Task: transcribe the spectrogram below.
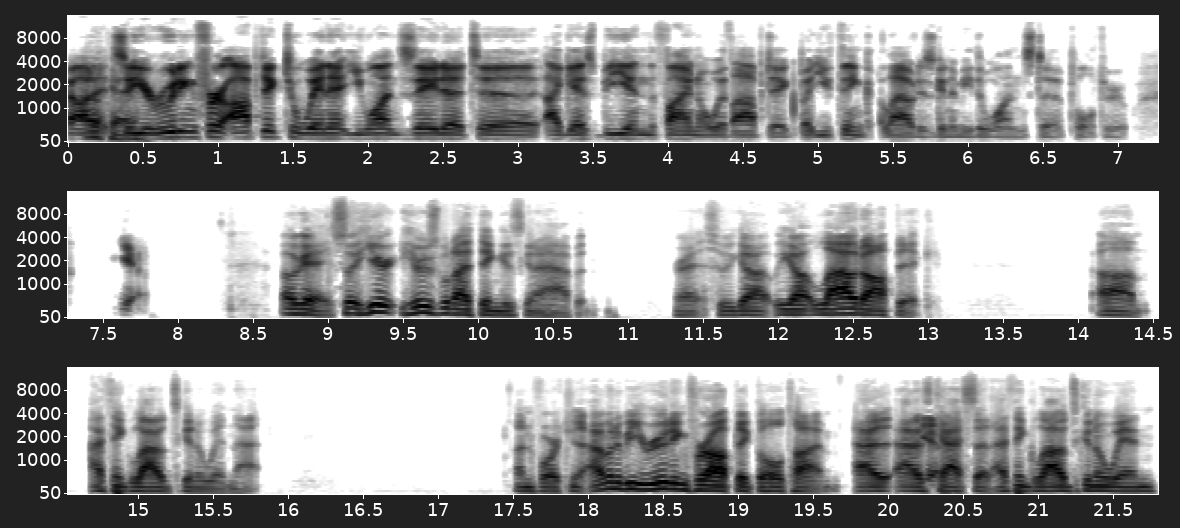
Got it. So you're rooting for Optic to win it. You want Zeta to, I guess, be in the final with Optic, but you think Loud is going to be the ones to pull through. Okay, so here here's what I think is gonna happen. Right. So we got we got Loud Optic. Um, I think Loud's gonna win that. Unfortunately, I'm gonna be rooting for Optic the whole time. As, as Yeah. Cass said, I think Loud's gonna win.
